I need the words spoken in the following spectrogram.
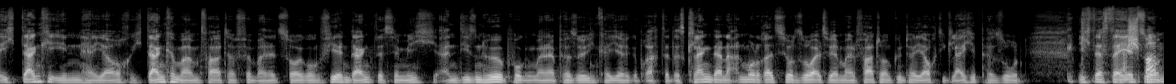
Ich danke Ihnen, Herr Jauch. Ich danke meinem Vater für meine Zeugung. Vielen Dank, dass er mich an diesen Höhepunkt meiner persönlichen Karriere gebracht hat. Das klang deiner Anmoderation so, als wären mein Vater und Günther Jauch die gleiche Person. Nicht, dass da jetzt so,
